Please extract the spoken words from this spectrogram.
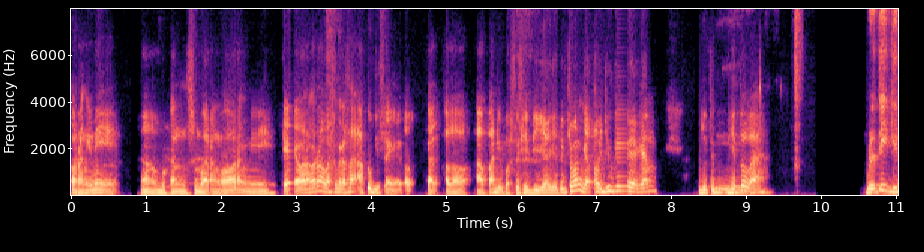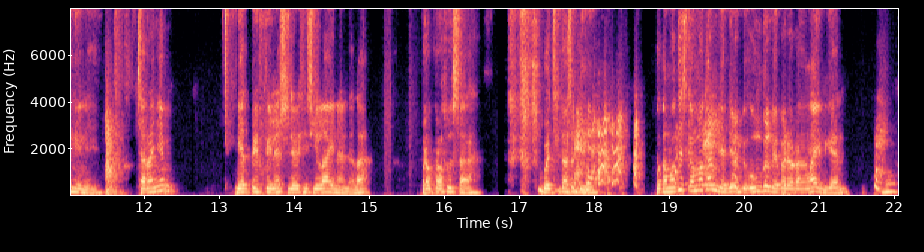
orang ini eh, bukan sembarang orang nih. Kayak orang-orang langsung ngerasa aku bisa ya kalau kalau apa di posisi dia gitu. Cuman nggak tahu juga ya kan. Gitu Hmm. gitulah. Berarti gini nih, caranya lihat privilege dari sisi lain adalah pura-pura susah buat cerita sedih. Otomatis kamu kan jadi lebih unggul daripada orang lain kan.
